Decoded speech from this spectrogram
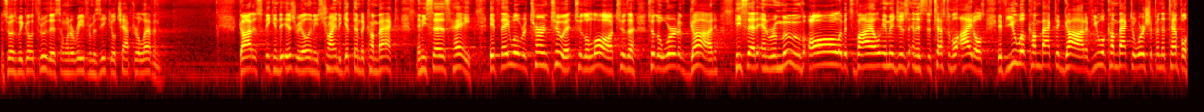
And so, as we go through this, I want to read from Ezekiel chapter 11. God is speaking to Israel and he's trying to get them to come back. And he says, Hey, if they will return to it, to the law, to the, to the word of God, he said, and remove all of its vile images and its detestable idols, if you will come back to God, if you will come back to worship in the temple,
